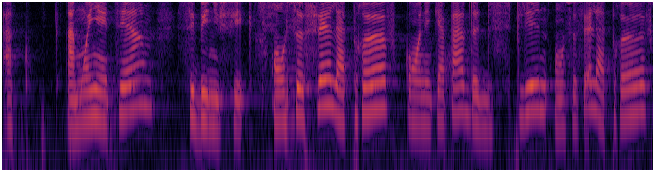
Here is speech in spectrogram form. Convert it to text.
à à moyen terme, c'est bénéfique. On se fait la preuve qu'on est capable de discipline, on se fait la preuve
